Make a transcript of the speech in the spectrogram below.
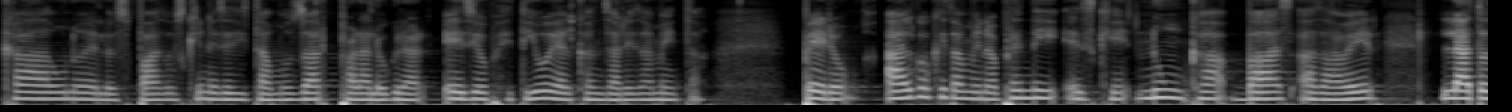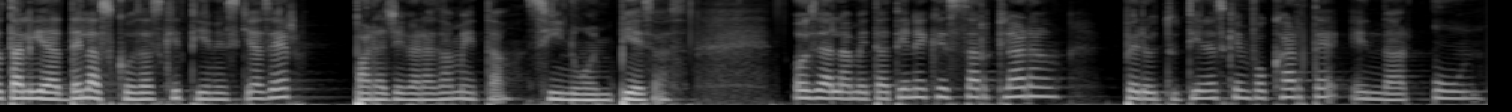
cada uno de los pasos que necesitamos dar para lograr ese objetivo y alcanzar esa meta. Pero algo que también aprendí es que nunca vas a saber la totalidad de las cosas que tienes que hacer para llegar a esa meta si no empiezas. O sea, la meta tiene que estar clara, pero tú tienes que enfocarte en dar un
